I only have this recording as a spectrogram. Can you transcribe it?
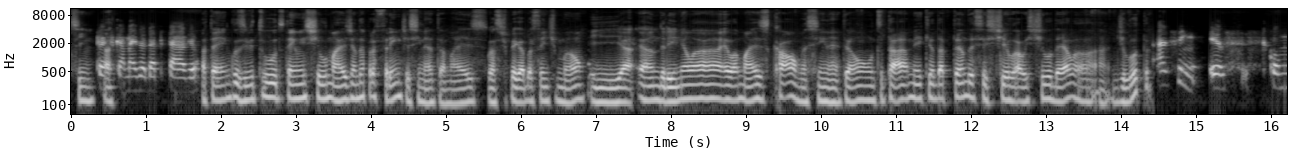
Sim. Pra A- ficar mais adaptável. Até, inclusive, tu, tu tem um estilo mais de andar pra frente, assim, né? É mais... Gosta de pegar bastante mão. E a, a Andrine, ela, ela é mais calma, assim, né? Então, tu tá meio que adaptando esse estilo ao estilo dela de luta. Assim, eu, como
